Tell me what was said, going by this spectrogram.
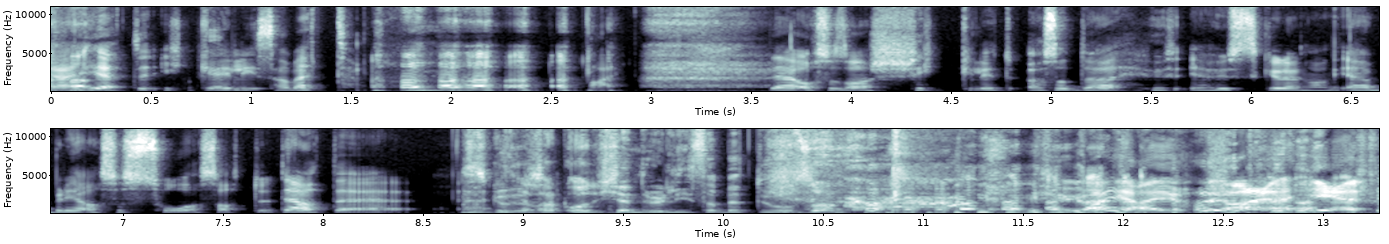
Jeg heter ikke Elisabeth. Nei. Det er også sånn skikkelig altså det, Jeg husker den gangen Jeg ble altså så satt ut, jeg, at det skulle du sagt Å, kjenner du Elisabeth, du også? Ja, jeg òg. Ja, jeg er helt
